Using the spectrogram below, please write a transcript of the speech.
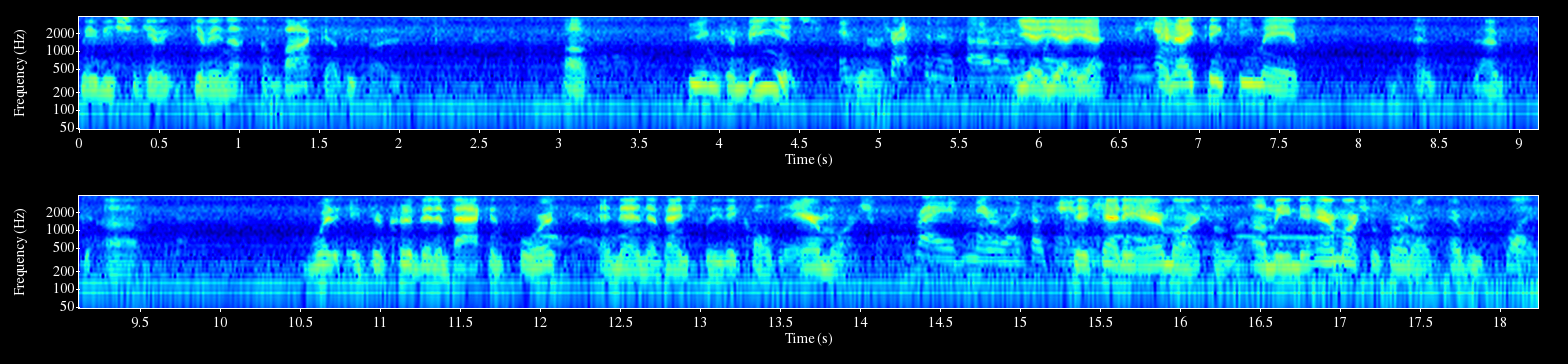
Maybe you should give it, giving us some vodka because of the inconvenience." And We're- stressing us out on the yeah, yeah, yeah. and I think he may have, have, have uh, what there could have been a back and forth, and then eventually they called the air marshal. right, and they were like, okay. They had the air marshals. I mean, the air marshals aren't on every flight.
